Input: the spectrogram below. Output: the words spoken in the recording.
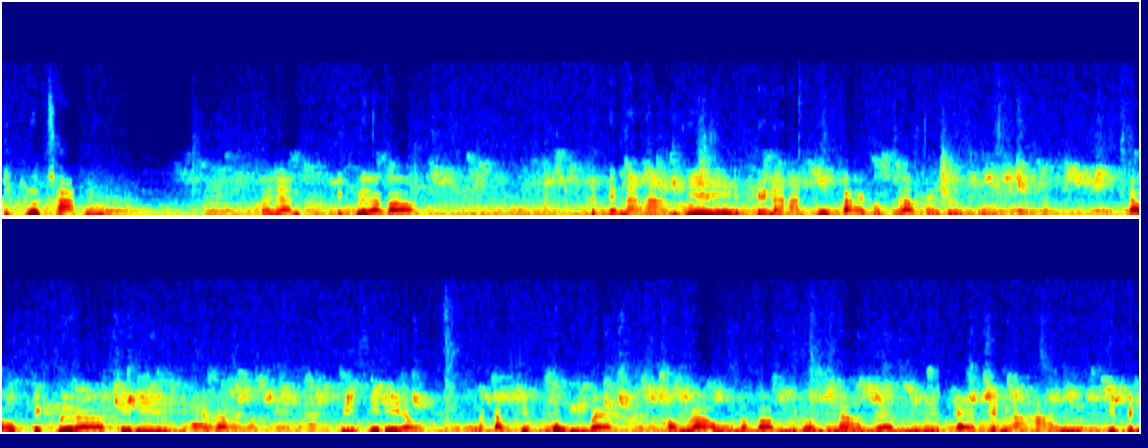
อีกรสชาติหนึ่งเพราะฉะนั้นพริกเกลือก็จะเป็นอาหารที่เป็นอาหารคู่กายของชาวไทยเบิ้งด้วยครับ แล้วพริกเกลือที่นี่นะครับ มีที่เดียวนะครับที่ปรุงแบบของเราแล้วก็มีรสชาติแบบนี้ แต่เป็นอาหารที่เป็น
